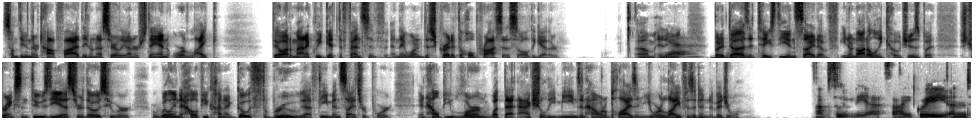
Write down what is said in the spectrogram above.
something in their top five they don't necessarily understand or like, they automatically get defensive and they want to discredit the whole process altogether. Um, and yeah. but it does. It takes the insight of you know not only coaches but strengths enthusiasts or those who are, are willing to help you kind of go through that theme insights report and help you learn what that actually means and how it applies in your life as an individual. Absolutely, yes, I agree. And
